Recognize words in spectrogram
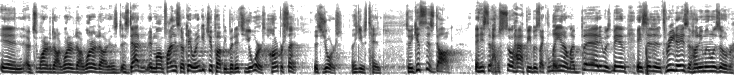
and I just wanted a dog, wanted a dog, wanted a dog. And his, his dad and mom finally said, Okay, we're gonna get you a puppy, but it's yours, 100%. It's yours. I think he was 10. So he gets this dog. And he said, I was so happy. It was like laying on my bed. It was, man. And he said, in three days, the honeymoon was over.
